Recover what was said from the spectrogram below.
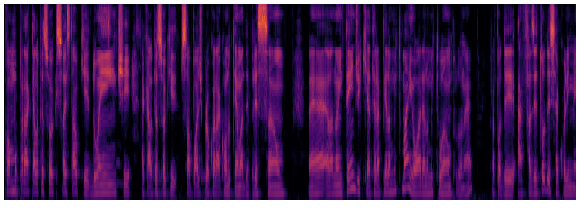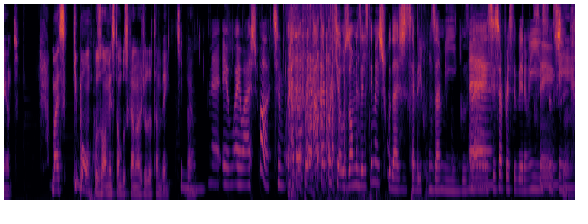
como para aquela pessoa que só está o quê? Doente, aquela pessoa que só pode procurar quando tem uma depressão, né? Ela não entende que a terapia é muito maior, ela é muito amplo, né? Para poder fazer todo esse acolhimento. Mas que bom que os homens estão buscando ajuda também. Que bom. É, eu, eu acho ótimo. Até, por- até porque os homens, eles têm mais dificuldade de se abrir com os amigos, né? É. Vocês já perceberam isso? Sim. Assim,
